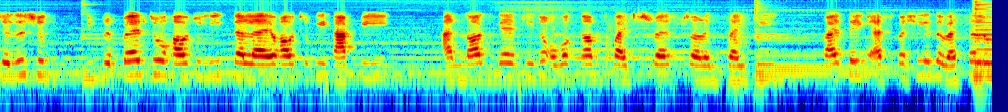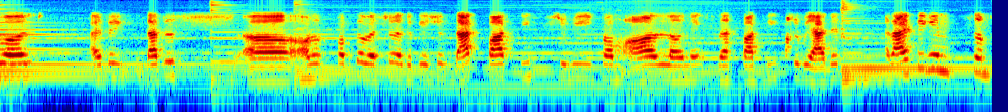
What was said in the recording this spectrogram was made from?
children should be prepared to how to lead their life, how to be happy, and not get you know overcome by stress or anxiety. I think, especially in the Western world, I think that is out of from the Western education, that part needs to be from our learnings. That part needs to be added, and I think in some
